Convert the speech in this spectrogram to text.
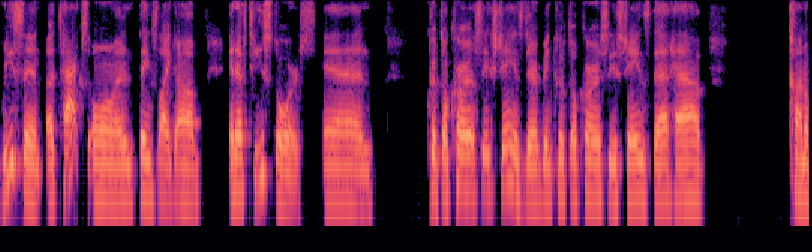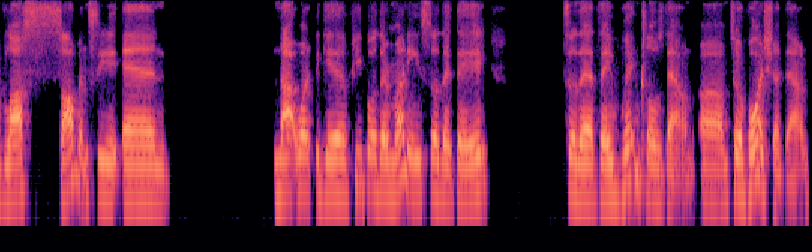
recent attacks on things like um, NFT stores and cryptocurrency exchange. There have been cryptocurrency exchanges that have kind of lost solvency and not wanted to give people their money so that they so that they went and closed down um, to avoid shutdown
